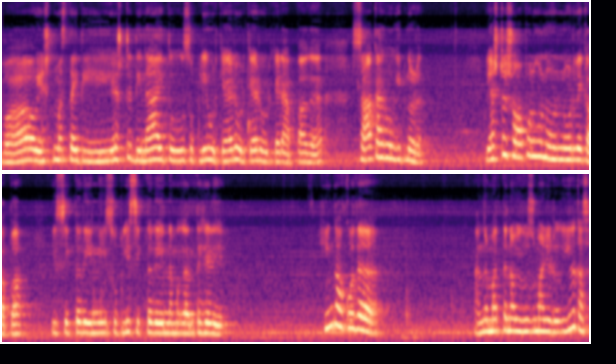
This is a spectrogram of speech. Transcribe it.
ವಾವ್, ಎಷ್ಟು ಮಸ್ತ್ ಐತಿ. ಎಷ್ಟು ದಿನ ಆಯಿತು ಸುಪ್ಲಿ ಹುಡ್ಕ್ಯಾಡಿ ಹುಡ್ಕ್ಯಾಡಿ ಹುಡ್ಕ್ಯಾಡಿ ಅಪ್ಪಾಗ. ಸಾಕಾಗಿ ಹೋಗಿತ್ತು ನೋಡು. ಎಷ್ಟು ಶಾಪ್ಗಳಿಗೂ ನೋಡಿ ನೋಡ್ಬೇಕಪ್ಪ. ಇದು ಸಿಗ್ತದೆ ಏನು ಈ ಸುಪ್ಲಿ ಸಿಗ್ತದೆ ನಮಗೆ ಅಂತ ಹೇಳಿ. ಹಿಂಗೆ ಹಾಕೋದ. ಅಂದ್ರೆ ಮತ್ತೆ ನಾವು ಯೂಸ್ ಮಾಡಿಡೋದು ಇದು ಕಸ,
